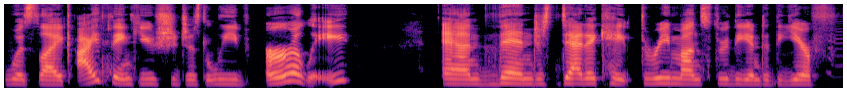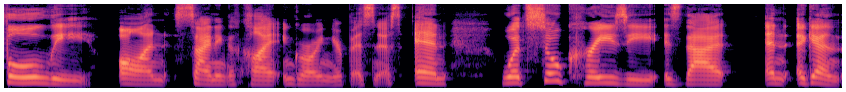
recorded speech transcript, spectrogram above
was like, I think you should just leave early and then just dedicate three months through the end of the year fully on signing a client and growing your business. And what's so crazy is that and again,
